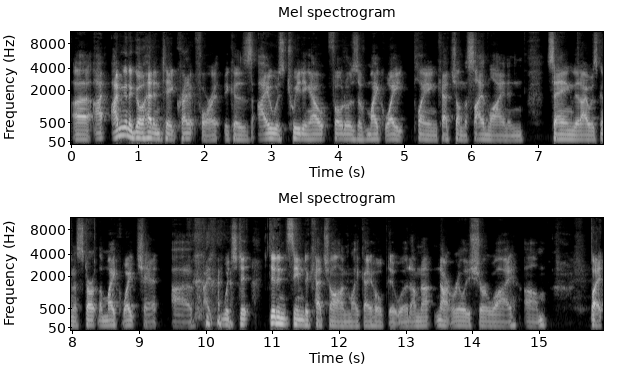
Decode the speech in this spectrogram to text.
Uh, I, I'm going to go ahead and take credit for it because I was tweeting out photos of Mike White playing catch on the sideline and saying that I was going to start the Mike White chant, uh, I, which did, didn't seem to catch on like I hoped it would. I'm not not really sure why. Um, but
